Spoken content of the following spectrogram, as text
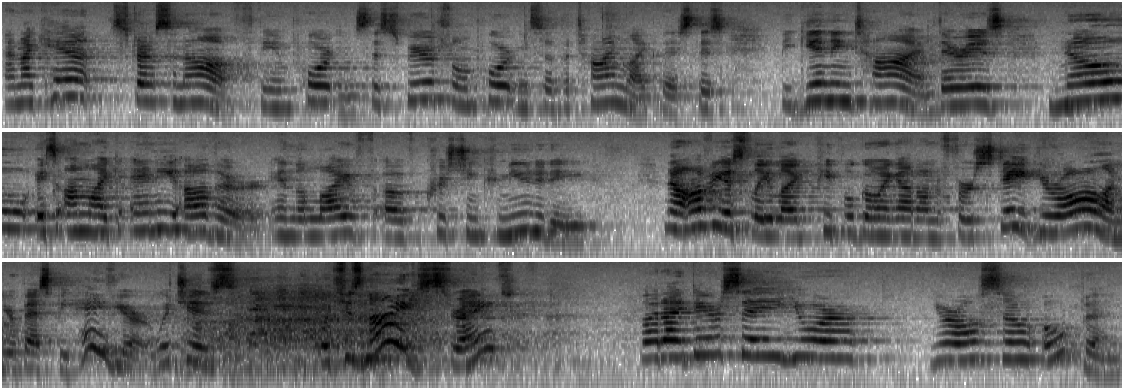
And I can't stress enough the importance, the spiritual importance of a time like this, this beginning time. There is no, it's unlike any other in the life of Christian community. Now, obviously, like people going out on a first date, you're all on your best behavior, which is, which is nice, right? But I dare say you're, you're also open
